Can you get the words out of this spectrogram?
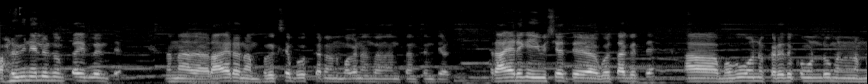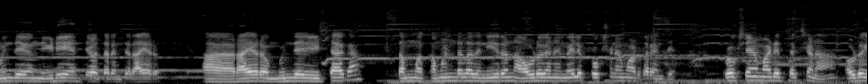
ಅಳುವಿನಲ್ಲಿ ನುಗ್ತಾ ಇದ್ಲಂತೆ ನನ್ನ ರಾಯರ, ನಮ್ಮ ಬದುಕಿಸೇ ಬದುಕ್ತಾರೆ ನನ್ನ ಮಗನ ಅಂತ ಅಂತಂತೇಳಿ ರಾಯರಿಗೆ ಈ ವಿಷಯ ಗೊತ್ತಾಗುತ್ತೆ. ಆ ಮಗುವನ್ನು ಕರೆದುಕೊಂಡು ನನ್ನ ಮುಂದೆ ಒಂದು ಇಡಿ ಅಂತ ಹೇಳ್ತಾರಂತೆ ರಾಯರು. ಆ ರಾಯರ ಮುಂದೆ ಇಟ್ಟಾಗ ತಮ್ಮ ಕಮಂಡಲದ ನೀರನ್ನು ಆ ಹುಡುಗನ ಮೇಲೆ ಪ್ರೋಕ್ಷಣೆ ಮಾಡ್ತಾರಂತೆ. ಪ್ರೋಕ್ಷಣೆ ಮಾಡಿದ ತಕ್ಷಣ ಹುಡುಗ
